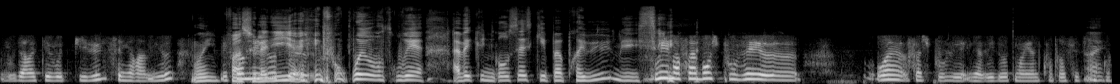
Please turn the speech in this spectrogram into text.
vous arrêtez votre pilule, ça ira mieux. Oui, enfin cela dit, vous pouvez vous retrouver avec une grossesse qui n'est pas prévue, mais. Oui, mais enfin bon, je pouvais. Euh, ouais, enfin je pouvais. Il y avait d'autres moyens de contraception. Quoi.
